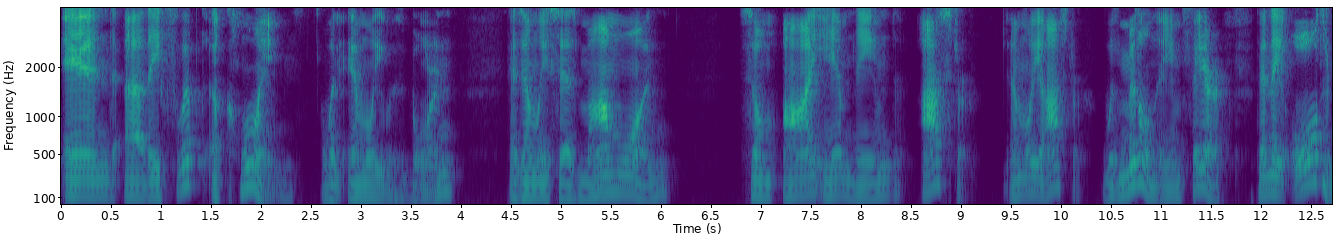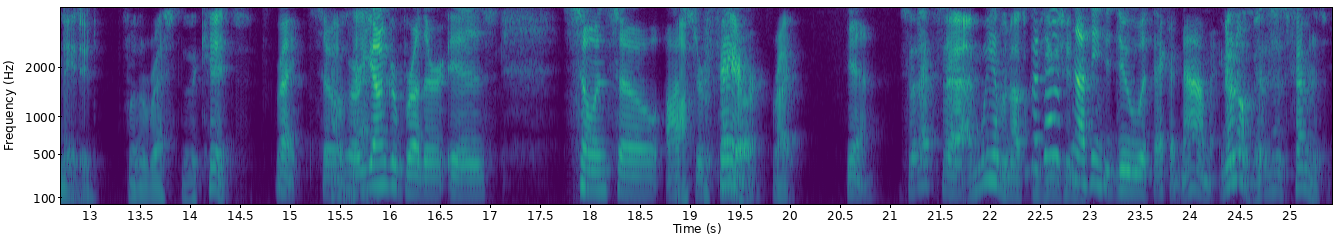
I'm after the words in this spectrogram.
And uh, they flipped a coin when Emily was born. As Emily says, Mom won, so I am named Oster, Emily Oster, with middle name Fair. Then they alternated for the rest of the kids. Right. So How's her that? younger brother is so and so Oster Fair. Right. Yeah. So that's, uh, I mean, we have enough But that's confusion. nothing to do with economics. No, no, this is feminism.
